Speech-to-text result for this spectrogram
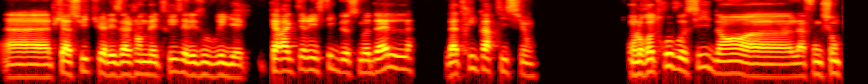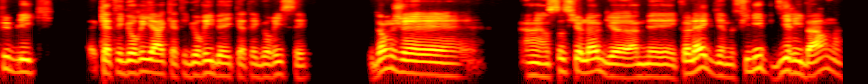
puis ensuite, tu as les agents de maîtrise et les ouvriers. Caractéristique de ce modèle, la tripartition. On le retrouve aussi dans la fonction publique, catégorie A, catégorie B, catégorie C. Donc, j'ai un sociologue, euh, un de mes collègues, Philippe Diribarne,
